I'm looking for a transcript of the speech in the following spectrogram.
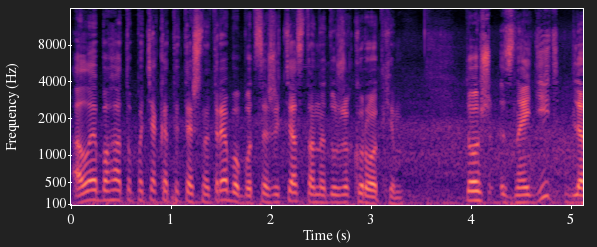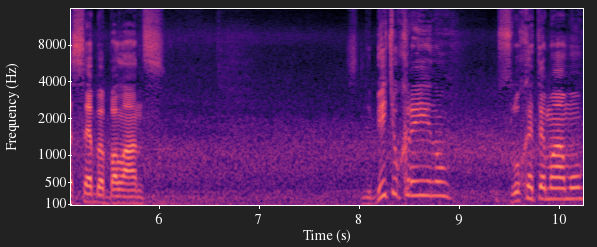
Але багато потякати теж не треба, бо це життя стане дуже коротким. Тож знайдіть для себе баланс. Любіть Україну, слухайте маму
